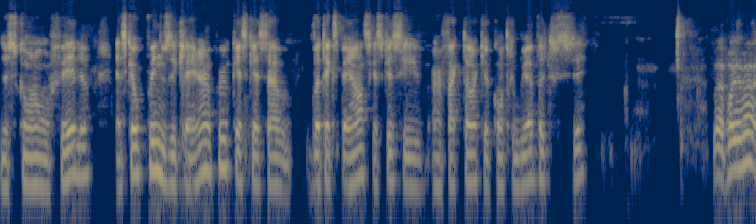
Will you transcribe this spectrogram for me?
de ce qu'on fait? Est-ce que vous pouvez nous éclairer un peu? Qu'est-ce que ça, votre expérience, est-ce que c'est un facteur qui a contribué à votre succès? Ben, premièrement,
